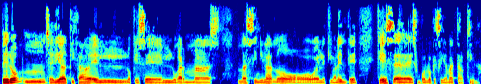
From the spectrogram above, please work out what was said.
Pero mm, sería quizá el, lo que es el lugar más, más similar, ¿no? O el equivalente, que es, eh, es un pueblo que se llama Talkeetna.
